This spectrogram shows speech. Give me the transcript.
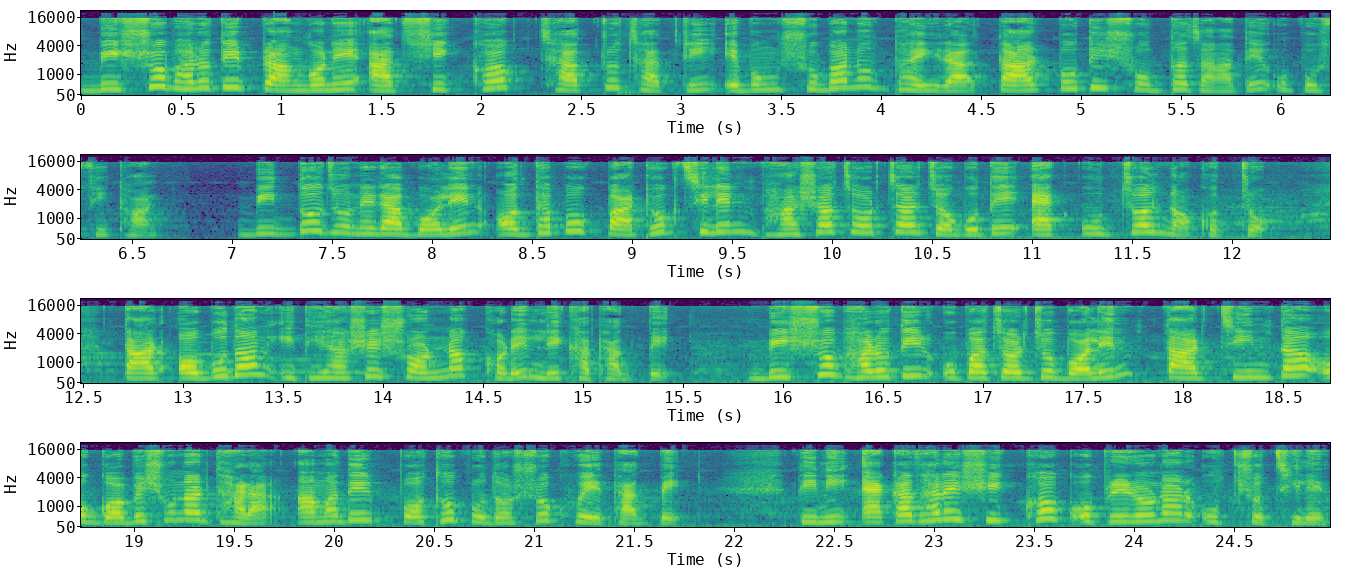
বিশ্বভারতীর প্রাঙ্গণে আজ শিক্ষক, ছাত্রছাত্রী এবং শুভানুধ্যায়ীরা তার প্রতি শ্রদ্ধা জানাতে উপস্থিত হন। বিদ্বজনেরা বলেন, অধ্যাপক পাঠক ছিলেন ভাষা চর্চার জগতে এক উজ্জ্বল নক্ষত্র। তার অবদান ইতিহাসে স্বর্ণাক্ষরে লেখা থাকবে। বিশ্বভারতীর উপাচার্য বলেন, তার চিন্তা ও গবেষণার ধারা আমাদের পথপ্রদর্শক হয়ে থাকবে। তিনি একাধারে শিক্ষক ও প্রেরণার উৎস ছিলেন।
